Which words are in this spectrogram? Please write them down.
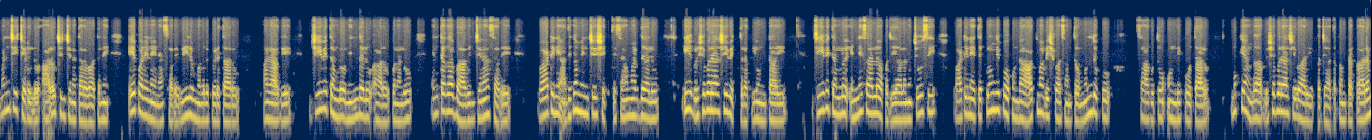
మంచి చెడులు ఆలోచించిన తర్వాతనే ఏ పనినైనా సరే వీరు మొదలు పెడతారు. అలాగే జీవితంలో నిందలు ఆరోపణలు ఎంతగా భావించినా సరే వాటిని అధిగమించే శక్తి సామర్థ్యాలు ఈ వృషభ రాశి వ్యక్తులకి ఉంటాయి. జీవితంలో ఎన్నిసార్లు అపజయాలను చూసి వాటినైతే కృంగిపోకుండా ఆత్మవిశ్వాసంతో ముందుకు సాగుతూ ఉండిపోతారు. ముఖ్యంగా వృషభ రాశి వారి యొక్క జాతకం ప్రకారం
